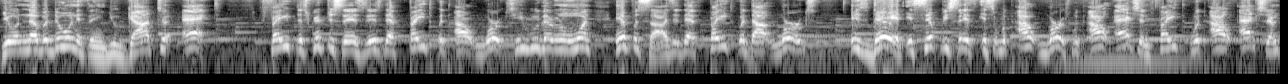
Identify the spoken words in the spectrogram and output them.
you'll never do anything. You got to act. Faith, the scripture says this that faith without works, Hebrews 11 1 emphasizes that faith without works is dead. It simply says it's without works, without action. Faith without action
